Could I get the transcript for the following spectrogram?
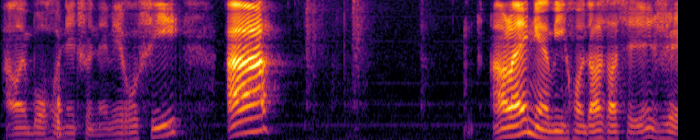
alebo ho niečo nevyruší. A ale nevýhoda zase je, že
